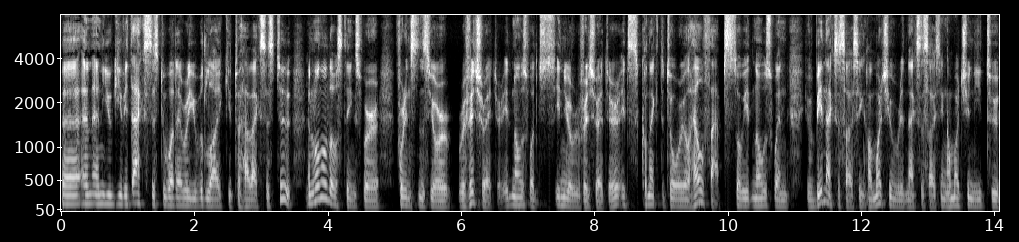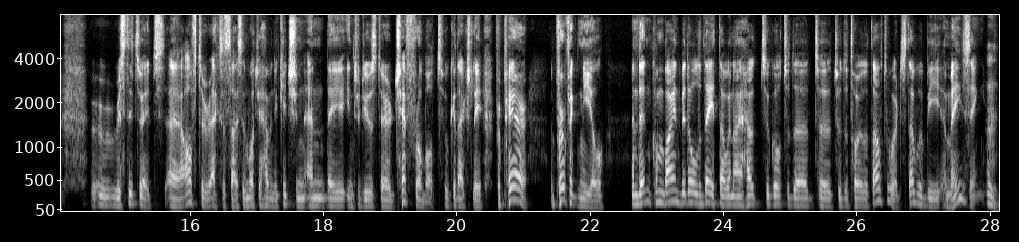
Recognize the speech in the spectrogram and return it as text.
Uh, and, and you give it access to whatever you would like it to have access to. And one of those things were, for instance, your refrigerator. It knows what's in your refrigerator. It's connected to your health apps. So it knows when you've been exercising, how much you've been exercising, how much you need to restitute uh, after exercise, and what you have in the kitchen. And they introduced their chef robot who could actually prepare the perfect meal and then combined with all the data when I had to go to the to, to the toilet afterwards, that would be amazing, mm.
